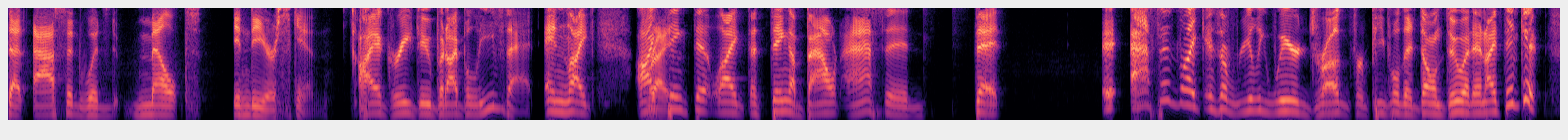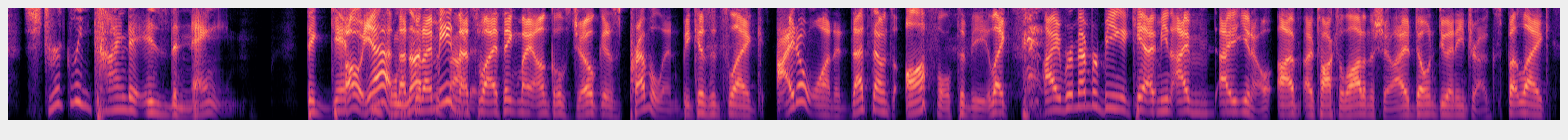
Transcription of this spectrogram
that acid would melt into your skin. I agree, dude, but I believe that. And like I Right. think that like the thing about acid that it, acid like is a really weird drug for people that don't do it and I think it strictly kind of is the name that gets oh yeah, that's what I mean. That's it. why I think my uncle's joke is prevalent because it's like I don't want it. That sounds awful to me. Like I remember being a kid. I mean, I've I you know I've I've talked a lot on the show. I don't do any drugs, but like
